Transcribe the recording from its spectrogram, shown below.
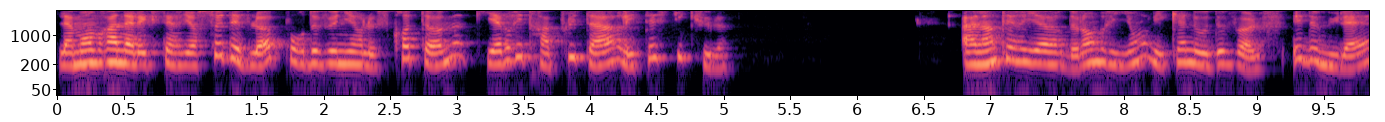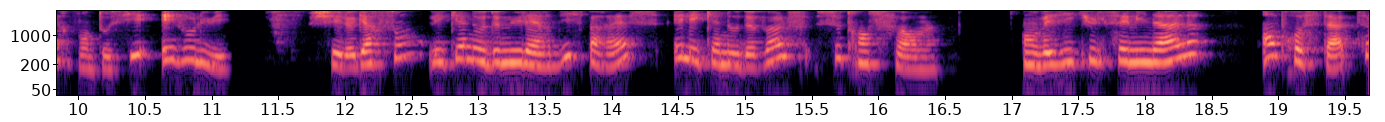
La membrane à l'extérieur se développe pour devenir le scrotum qui abritera plus tard les testicules. À l'intérieur de l'embryon, les canaux de Wolff et de Müller vont aussi évoluer. Chez le garçon, les canaux de Müller disparaissent et les canaux de Wolff se transforment en vésicule séminale, en prostate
